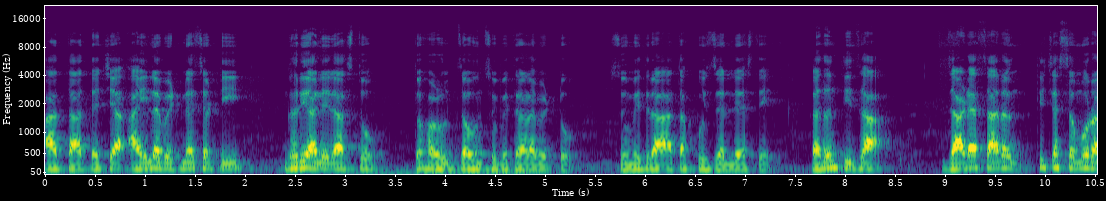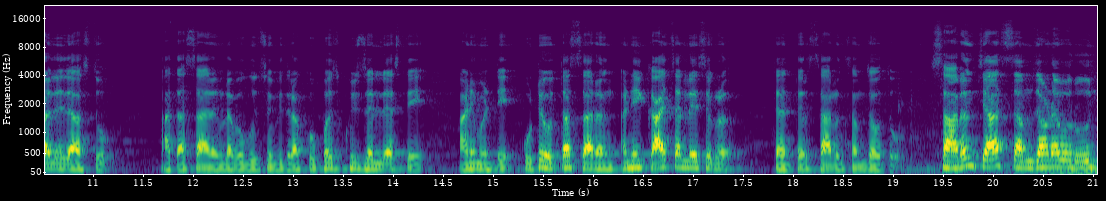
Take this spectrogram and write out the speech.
आता त्याच्या आईला भेटण्यासाठी घरी आलेला असतो. तो हळूच जाऊन सुमित्राला भेटतो. सुमित्रा आता खुश झालेली असते. कारण तिचा जाड्या सारंग तिच्या समोर आलेला असतो. आता सारंगला बघून सुमित्रा खूपच खुश झालेली असते आणि म्हणते कुठे होतास सारंग? आणि हे काय चाललंय सगळं? त्यानंतर सारंग समजावतो. सारंगच्या समजावण्यावरून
